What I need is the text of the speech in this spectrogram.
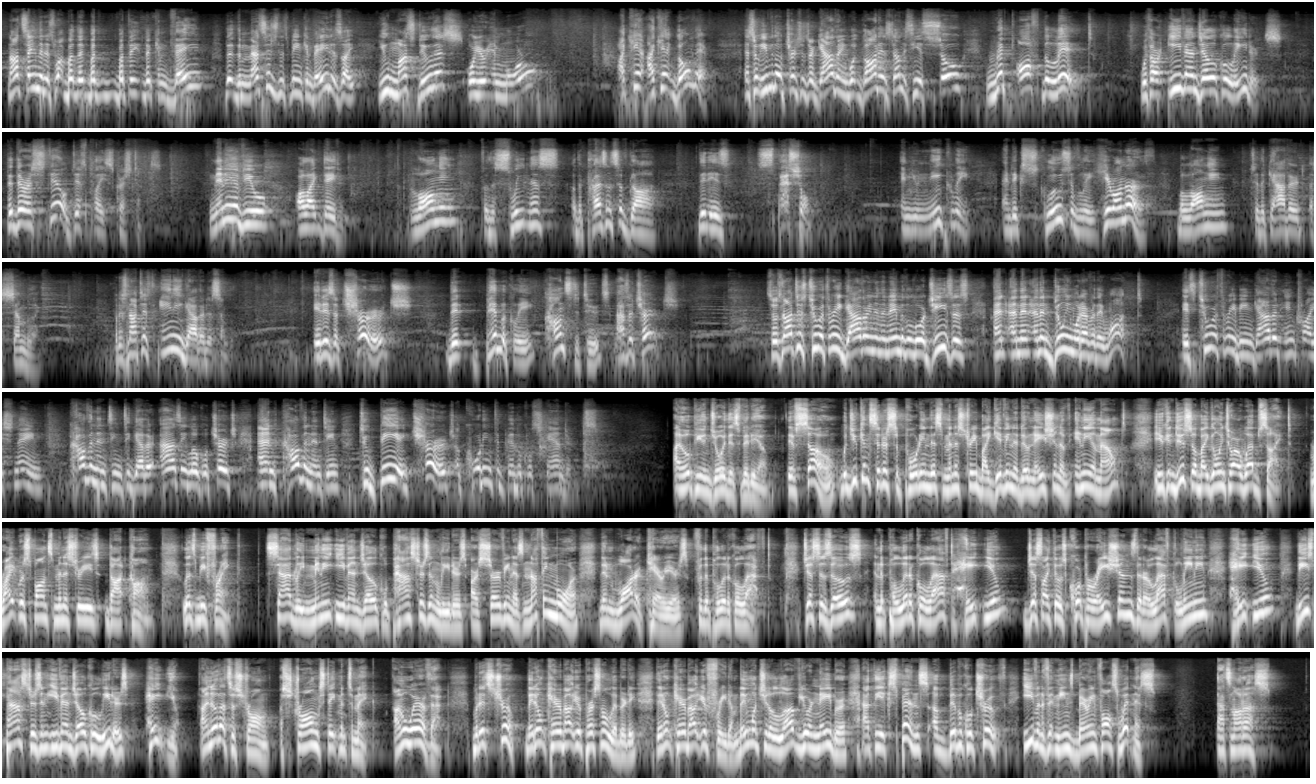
Not saying that it's what, but the, but, but the, the convey, the, the message that's being conveyed is like, you must do this or you're immoral. I can't, I can't go there. And so, even though churches are gathering, what God has done is He has so ripped off the lid with our evangelical leaders that there are still displaced Christians. Many of you are like David, longing for the sweetness of the presence of God that is special and uniquely and exclusively here on earth belonging to the gathered assembly. But it's not just any gathered assembly, it is a church that biblically constitutes as a church. So it's not just two or three gathering in the name of the Lord Jesus and, and, then, and then doing whatever they want. It's two or three being gathered in Christ's name, covenanting together as a local church and covenanting to be a church according to biblical standards. I hope you enjoyed this video. If so, would you consider supporting this ministry by giving a donation of any amount? You can do so by going to our website, rightresponseministries.com. Let's be frank. Sadly, many evangelical pastors and leaders are serving as nothing more than water carriers for the political left. Just as those in the political left hate you, just like those corporations that are left leaning hate you, these pastors and evangelical leaders hate you. I know that's a strong, a strong statement to make. I'm aware of that. But it's true. They don't care about your personal liberty. They don't care about your freedom. They want you to love your neighbor at the expense of biblical truth, even if it means bearing false witness. That's not us.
